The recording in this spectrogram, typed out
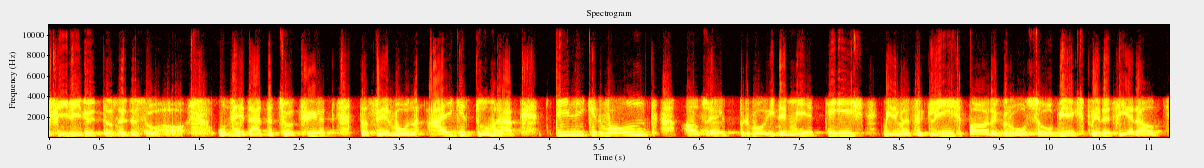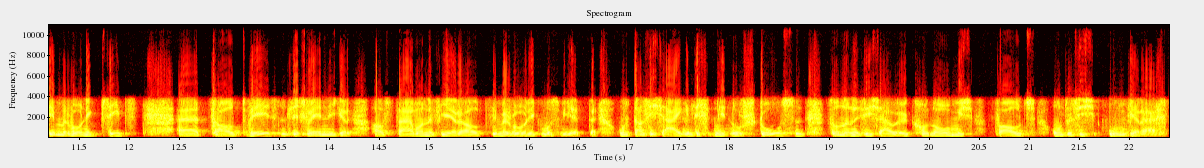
Viele wollen das nicht so haben. Und es hat auch dazu geführt, dass wer Wohneigentum hat, billiger wohnt als jemand, der in der Miete ist, mit einem vergleichbaren grossen Objekt. Wer eine Viereinhalbzimmerwohnung besitzt, äh, zahlt wesentlich weniger als der, der eine Viereinhalbzimmerwohnung muss mieten. Und das ist eigentlich nicht nur stoßend, sondern es ist auch ökonomisch falsch und es ist ungerecht.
